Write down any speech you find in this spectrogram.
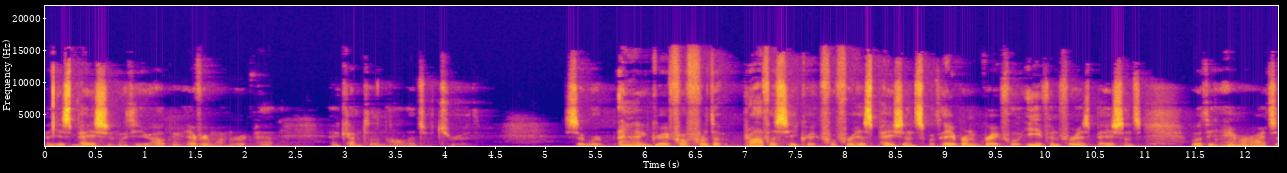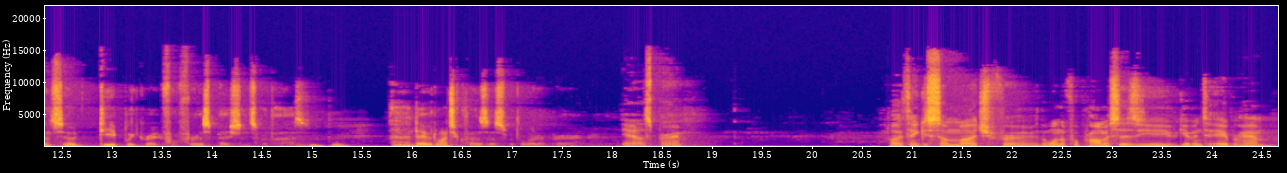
but He is patient with you, helping everyone repent and come to the knowledge of truth. So we're uh, grateful for the prophecy, grateful for His patience with Abram, grateful even for His patience with the Amorites, and so deeply grateful for His patience with us. And David, why don't you close us with a word of prayer? Yeah, let's pray. Father, thank you so much for the wonderful promises you've given to Abraham.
